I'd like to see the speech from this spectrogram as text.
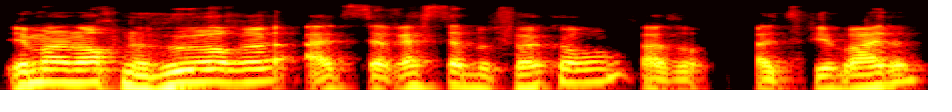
Immer noch eine höhere als der Rest der Bevölkerung, also als wir beide,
